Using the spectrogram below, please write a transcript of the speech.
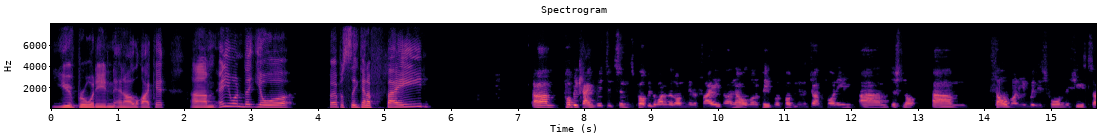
you've brought in and I like it. Um, anyone that you're purposely going to fade? Um, probably Kane Richardson's probably the one that I'm going to fade. I know a lot of people are probably going to jump on him. Um, just not um sold on him with his form this year so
